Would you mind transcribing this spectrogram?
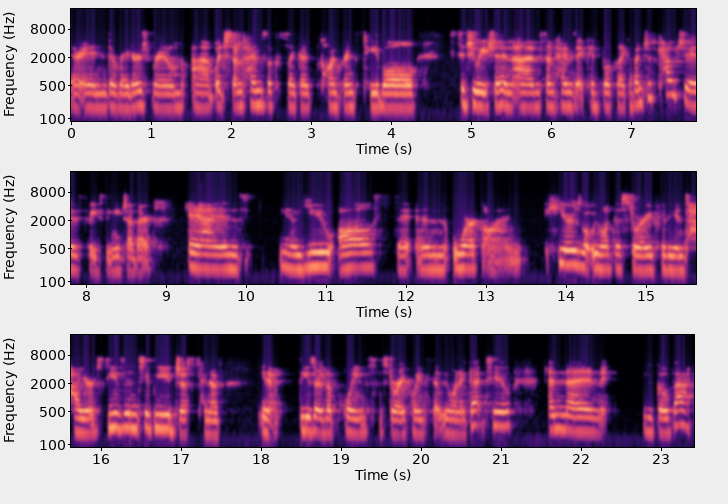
They're in the writers' room, um, which sometimes looks like a conference table situation. Um, sometimes it could look like a bunch of couches facing each other. And you know, you all sit and work on here's what we want the story for the entire season to be, just kind of, you know, these are the points, the story points that we want to get to. And then you go back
